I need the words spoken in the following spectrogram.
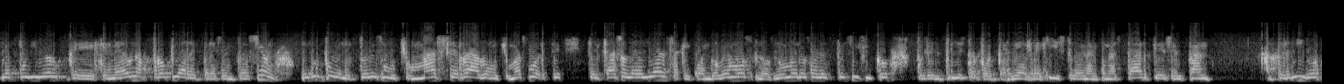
y ha podido eh, generar una propia representación, un grupo de electores mucho más cerrado, mucho más fuerte que el caso de la Alianza, que cuando vemos los números en específico, pues el PRI está por perder el registro en algunas partes, el PAN ha perdido,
